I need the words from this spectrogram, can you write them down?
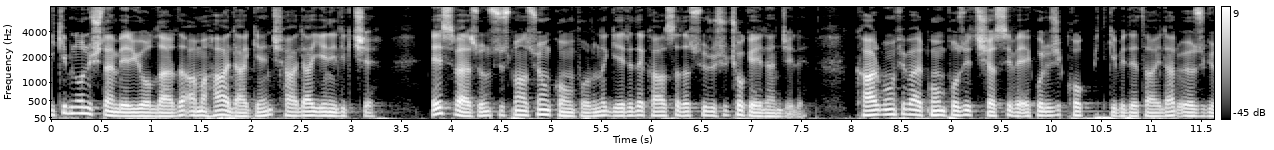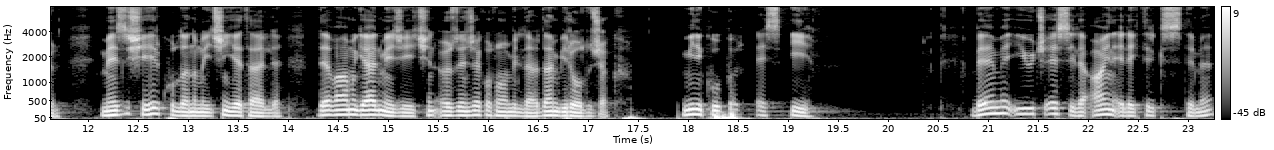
2013'ten beri yollarda ama hala genç, hala yenilikçi. S versiyonu süspansiyon konforunda geride kalsa da sürüşü çok eğlenceli. Karbon fiber kompozit şasi ve ekolojik kokpit gibi detaylar özgün. Mezli şehir kullanımı için yeterli. Devamı gelmeyeceği için özlenecek otomobillerden biri olacak. Mini Cooper SE BMW i3S ile aynı elektrik sistemi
